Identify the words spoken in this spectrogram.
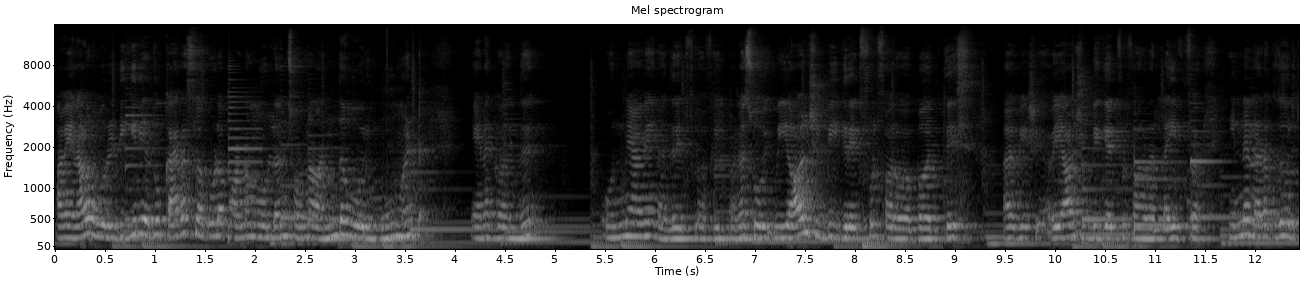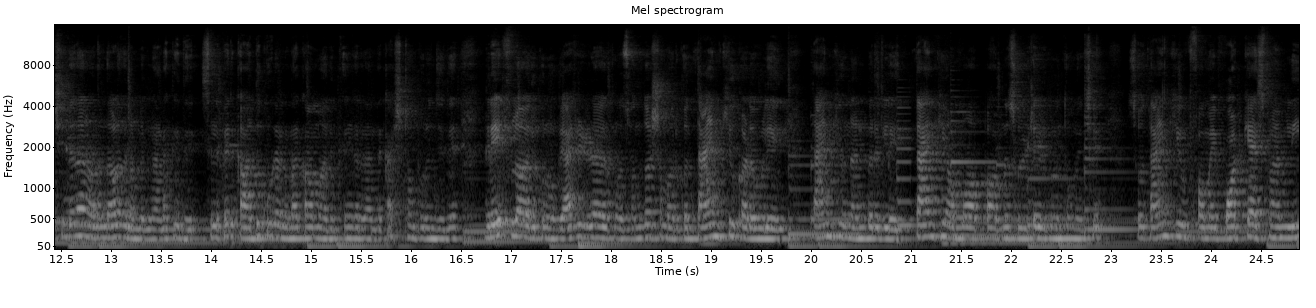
அவன் என்னால் ஒரு டிகிரி எதுவும் கரஸில் கூட பண்ண முடியலன்னு சொன்ன அந்த ஒரு மூமெண்ட் எனக்கு வந்து உண்மையாகவே நான் கிரேட்ஃபுல்லாக ஃபீல் பண்ணேன். So we all should be grateful for our birthdays we all should be grateful for our life என்ன நடக்குது ஒரு சின்னதாக நடந்தாலும் அது நம்மளுக்கு நடக்குது. சில பேருக்கு அது கூட நடக்காமல் இருக்குங்கிறது அந்த கஷ்டம் புரிஞ்சுது. கிரேட்ஃபுல்லாக இருக்கணும் கிராட்டிடியூடாக இருக்கணும் சந்தோஷமாக இருக்கும் தேங்க்யூ கடவுளே. தேங்க்யூ நண்பர்களே. தேங்க்யூ அம்மா அப்பா அப்படின்னு சொல்லிட்டே இருக்கணும்னு தோணுச்சு. So thank you for my podcast family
